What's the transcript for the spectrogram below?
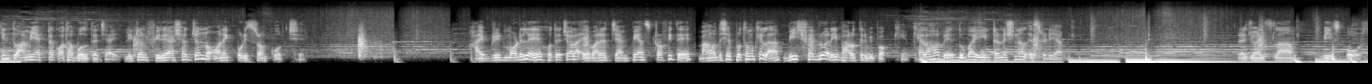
কিন্তু আমি একটা কথা বলতে চাই, লিটন ফিরে আসার জন্য অনেক পরিশ্রম করছে। হাইব্রিড মডেলে হতে চলা এবারের চ্যাম্পিয়ন্স ট্রফিতে বাংলাদেশের প্রথম খেলা বিশ ফেব্রুয়ারি ভারতের বিপক্ষে। খেলা হবে Dubai international stadium. Rizwan Islam B sports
